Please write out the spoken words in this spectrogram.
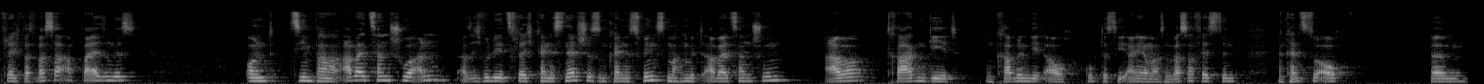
vielleicht was Wasserabweisendes und zieh ein paar Arbeitshandschuhe an. Also ich würde jetzt vielleicht keine Snatches und keine Swings machen mit Arbeitshandschuhen, aber tragen geht und krabbeln geht auch. Guck, dass die einigermaßen wasserfest sind. Dann kannst du auch ähm,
